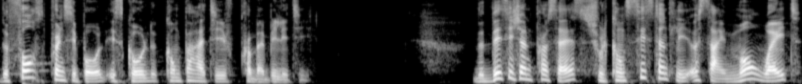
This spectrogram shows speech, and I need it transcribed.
The fourth principle is called comparative probability. The decision process should consistently assign more weight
